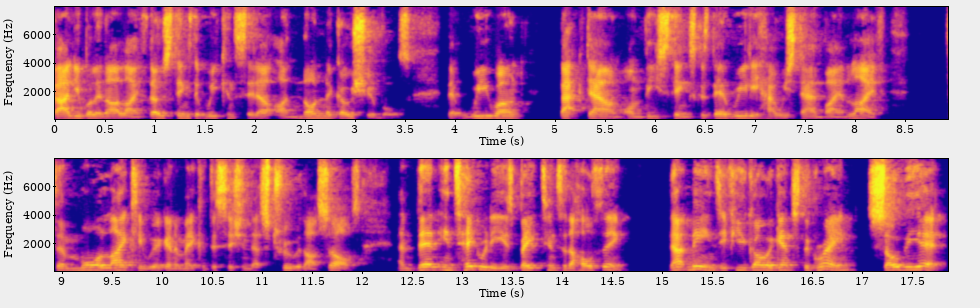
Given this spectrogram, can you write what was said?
valuable in our life, those things that we consider are non-negotiables, that we won't back down on these things because they're really how we stand by in life, the more likely we're going to make a decision that's true with ourselves. And then integrity is baked into the whole thing. That means if you go against the grain, so be it.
